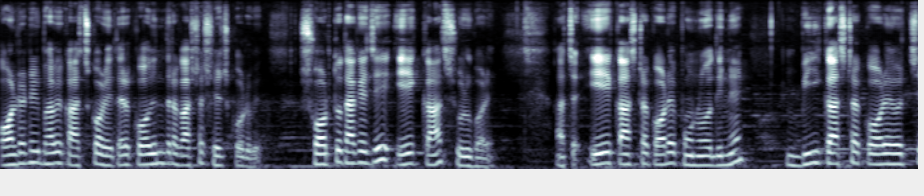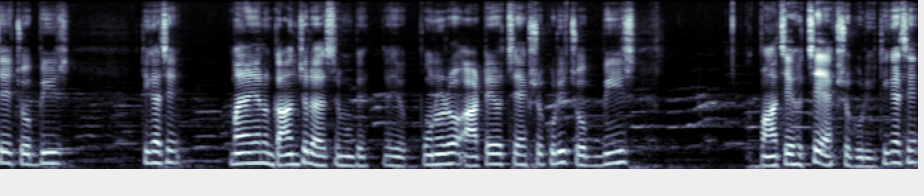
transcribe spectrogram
অলরেডিভাবে কাজ করে, তাহলে কদিন তারা কাজটা শেষ করবে? শর্ত থাকে যে এ কাজ শুরু করে। আচ্ছা এ কাজটা করে পনেরো দিনে, বি কাজটা করে হচ্ছে চব্বিশ, ঠিক আছে? মানে যেন গান চলে আসছে মুখে। যাই হোক, পনেরো, আটে হচ্ছে একশো কুড়ি, চব্বিশ, পাঁচে হচ্ছে একশো কুড়ি, ঠিক আছে?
